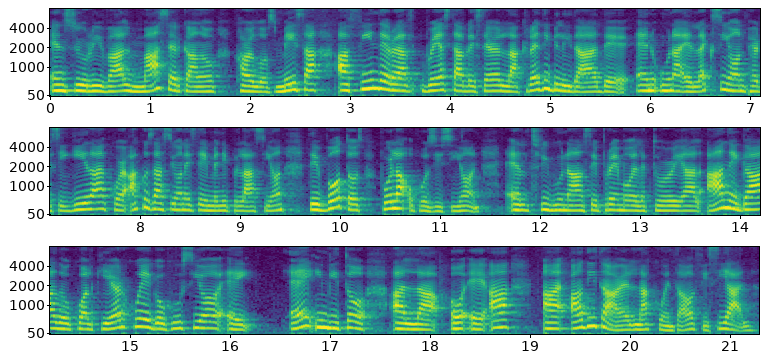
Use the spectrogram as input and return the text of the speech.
en su rival más cercano, Carlos Mesa, a fin de restablecer la credibilidad de, en una elección perseguida por acusaciones de manipulación de votos por la oposición. El Tribunal Supremo Electoral ha negado cualquier juego justo e, e invitó a la OEA a auditar la cuenta oficial.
